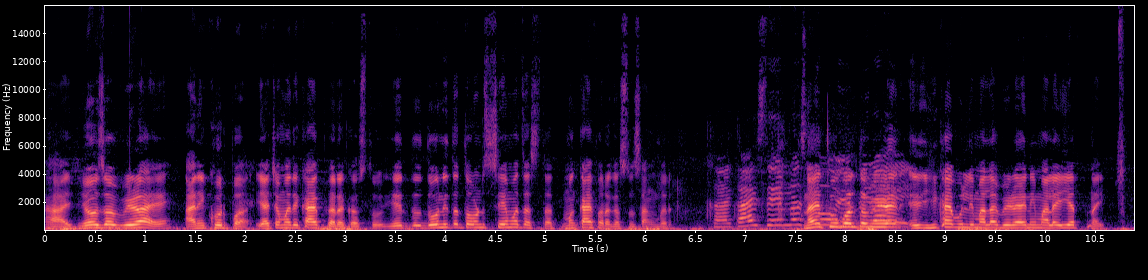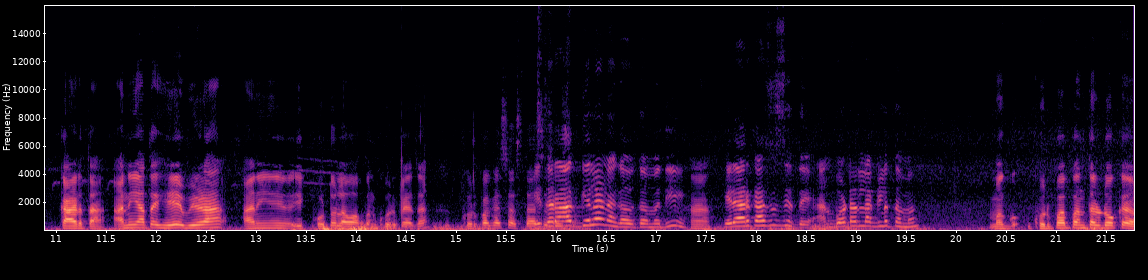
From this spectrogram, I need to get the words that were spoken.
हा ह्यो जो विळा आहे आणि खुरप याच्यामध्ये काय फरक असतो? हे दो- दोन्ही तर तोंड सेमच असतात. मग काय फरक असतो सांग बरं? काय काय सेम नसतो नाही तू बोलतो विळा विळ्या आहे. ही काय बोलली मला? विळ्याने मला येत नाही. काढता. आणि आता हे विळा आणि एक फोटो लावू आपण खुरप्याचा. खुरपा कसं असतं हे असं जर आत गेला ना गवतामध्ये? हा. हे डायरेक्ट असंच येते आणि बोटाला लागलं तर मग? मग खुरपा पण तर डोक्या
